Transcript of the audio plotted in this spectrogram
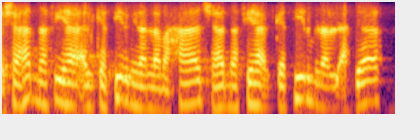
شاهدنا فيها الكثير من اللمحات شاهدنا فيها الكثير من الأهداف آه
